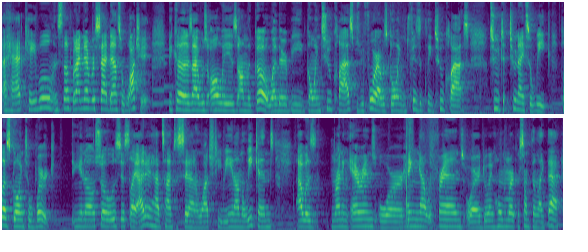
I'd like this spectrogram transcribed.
I had cable and stuff, but I never sat down to watch it because I was always on the go, whether it be going to class because before I was going physically to class two two nights a week, plus going to work, you know. So it was just like I didn't have time to sit down and watch TV, and on the weekends I was running errands or hanging out with friends or doing homework or something like that.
